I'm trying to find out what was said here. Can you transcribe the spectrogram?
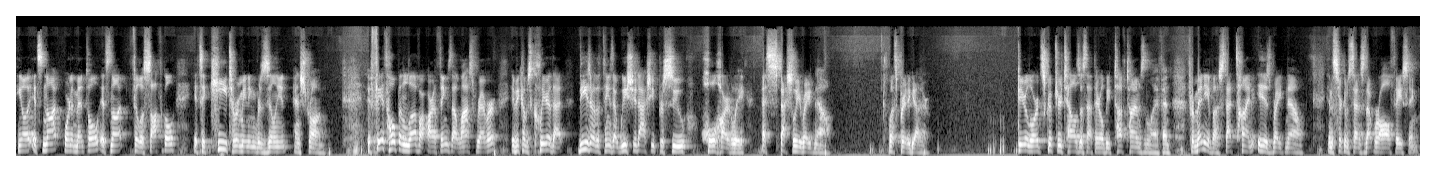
you know, it's not ornamental, it's not philosophical, it's a key to remaining resilient and strong. If faith, hope, and love are, are things that last forever, it becomes clear that these are the things that we should actually pursue wholeheartedly, especially right now. Let's pray together. Dear Lord, Scripture tells us that there will be tough times in life, and for many of us, that time is right now in the circumstances that we're all facing.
